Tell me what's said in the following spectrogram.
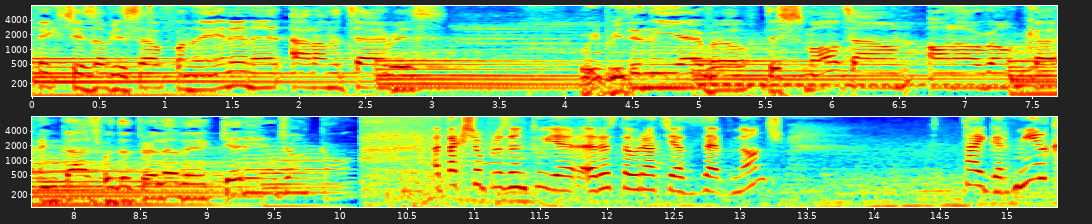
pictures of yourself on the internet out on the terrace. We breathe in the air of this small town on our own, cutting glass with the thrill of it, getting drunk on. A tak się prezentuje restauracja z zewnątrz. Tiger Milk.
